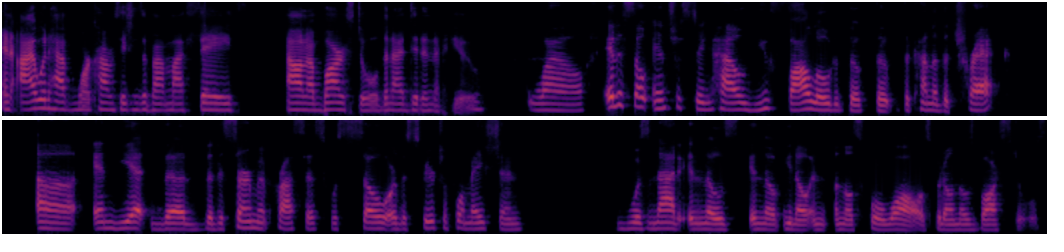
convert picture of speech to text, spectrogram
and I would have more conversations about my faith on a bar stool than I did in a pew. Wow. It is so interesting how you followed the the, the kind of the track uh, and yet the the discernment process was so or the spiritual formation was not in those in the you know in, in those four walls but on those bar stools.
